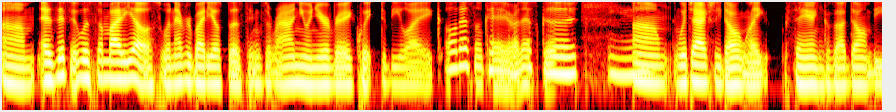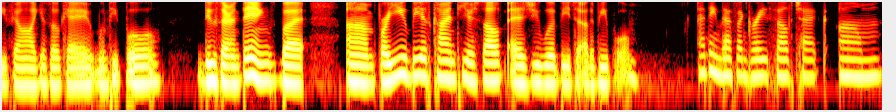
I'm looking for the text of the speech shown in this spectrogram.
um as if it was somebody else when everybody else does things around you and you're very quick to be like oh that's okay or that's good yeah. um, which I actually don't like saying because I don't be feeling like it's okay when people do certain things. But um, for you, be as kind to yourself as you would be to other people. I think that's a great self check. Um,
